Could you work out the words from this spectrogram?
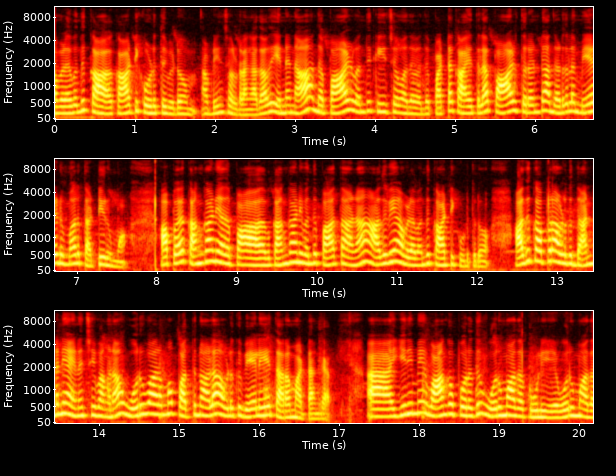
அவளை வந்து கா காட்டி கொடுத்து விடும் அப்படின்னு சொல்கிறாங்க அதாவது என்னென்னா அந்த பால் வந்து கீச்சம் அந்த அந்த பட்ட காயத்தில் பால் திரண்டு அந்த இடத்துல மேடு மாதிரி தட்டிடுமா அப்போ கங்காணி அதை பா கங்காணி வந்து பார்த்தானா அதுவே அவளை வந்து காட்டி கொடுத்துடும். அதுக்கப்புறம் அவளுக்கு தண்டனையாக என்ன செய்வாங்கன்னா ஒரு வாரமோ பத்து நாளோ அவளுக்கு வேலையே தர மாட்டாங்க இனிமேல் இனிமே வாங்க போகிறது ஒரு மாத கூலி ஒரு மாத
